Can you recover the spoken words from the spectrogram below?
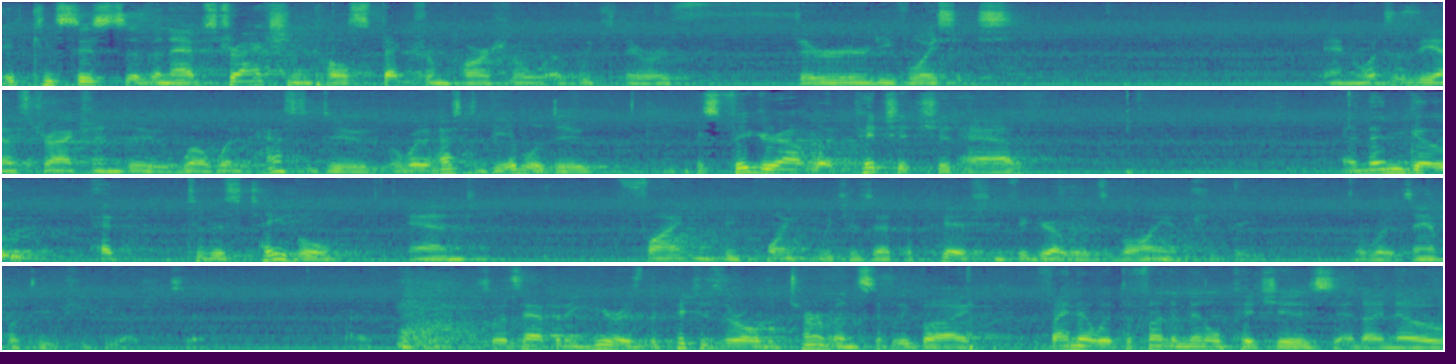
it consists of an abstraction called spectrum partial, of which there are 30 voices. And what does the abstraction do? Well, what it has to do, or what it has to be able to do, is figure out what pitch it should have, and then go at, to this table and find the point which is at the pitch and figure out what its volume should be, or what its amplitude should be, I should say. Right? So what's happening here is the pitches are all determined simply by, if I know what the fundamental pitch is and I know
